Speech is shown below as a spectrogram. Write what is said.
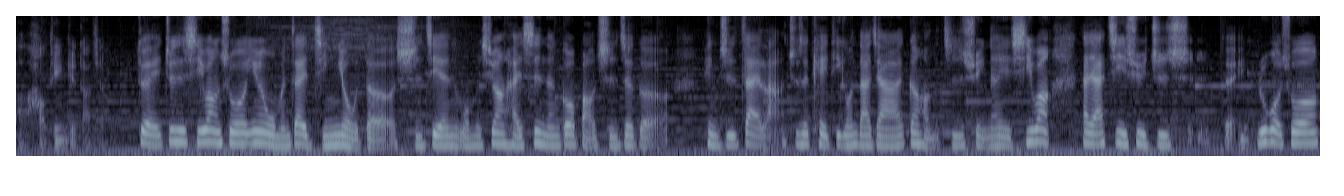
好听给大家。对，就是希望说，因为我们在仅有的时间，我们希望还是能够保持这个品质在啦，就是可以提供大家更好的资讯。那也希望大家继续支持。对，如果说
